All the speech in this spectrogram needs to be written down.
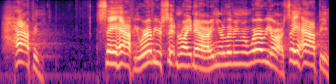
happy. Say happy. Wherever you're sitting right now, in your living room, wherever you are, say happy.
